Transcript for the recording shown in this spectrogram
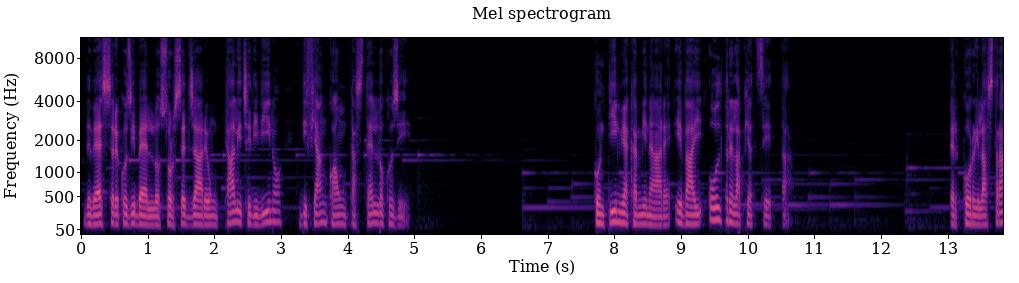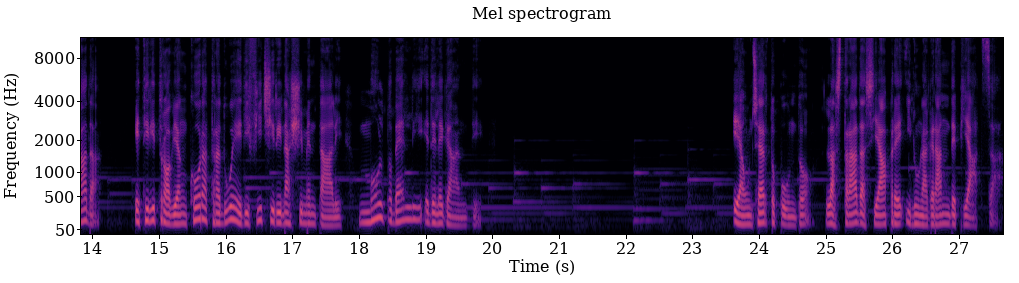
Deve essere così bello sorseggiare un calice di vino di fianco a un castello così. Continui a camminare e vai oltre la piazzetta percorri la strada e ti ritrovi ancora tra due edifici rinascimentali molto belli ed eleganti. E a un certo punto la strada si apre in una grande piazza.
